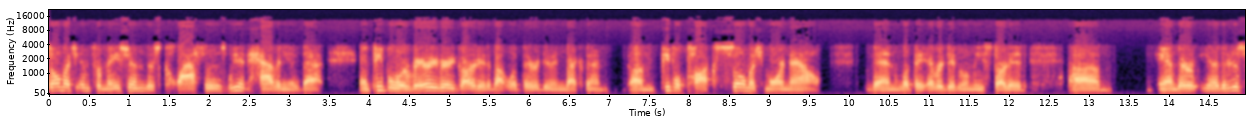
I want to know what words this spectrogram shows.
so much information, there's classes. We didn't have any of that. And people were very, very guarded about what they were doing back then. Um, people talk so much more now than what they ever did when we started. Um, and there, you know, there just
